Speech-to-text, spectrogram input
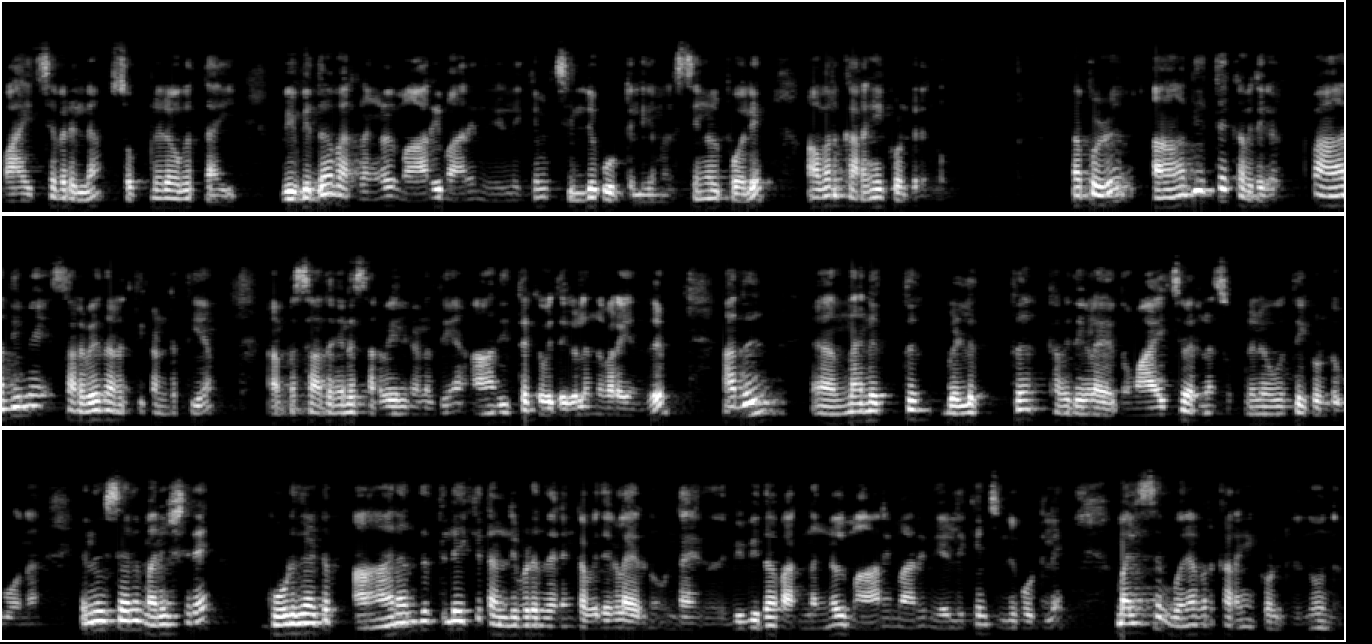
വായിച്ചവരെല്ലാം സ്വപ്നലോകത്തായി. വിവിധ വർണങ്ങൾ മാറി മാറി നീളിക്കും ചില്ലുകൂട്ടിലെ മത്സ്യങ്ങൾ പോലെ അവർ കറങ്ങിക്കൊണ്ടിരുന്നു അപ്പോൾ ആദ്യത്തെ കവിതകൾ അപ്പൊ ആദ്യമേ സർവേ നടത്തി കണ്ടെത്തിയ പ്രസാധകന്റെ സർവേയിൽ കണ്ടെത്തിയ ആദ്യത്തെ കവിതകൾ എന്ന് പറയുന്നത് അത് നനുത്ത് വെളുത്ത കവിതകളായിരുന്നു. വായിച്ചു വരുന്ന സ്വപ്നലോകത്തേക്ക് കൊണ്ടുപോകുന്ന. എന്ന് വെച്ചാൽ മനുഷ്യരെ കൂടുതലായിട്ടും ആനന്ദത്തിലേക്ക് തള്ളിവിടുന്ന കവിതകളായിരുന്നു ഉണ്ടായിരുന്നത്. വിവിധ വർണങ്ങൾ മാറി മാറി നീളിക്കും ചില്ലുകൂട്ടിലെ മത്സ്യം പോലെ അവർക്ക് ഇറങ്ങിക്കൊണ്ടിരുന്നു എന്ന്.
